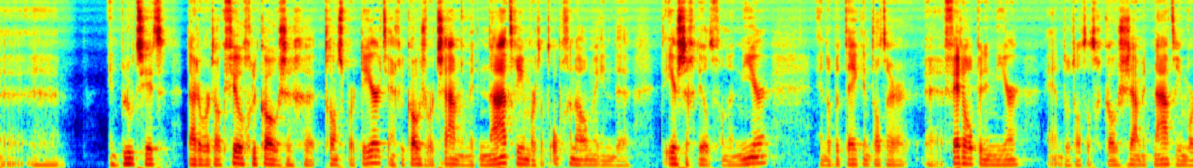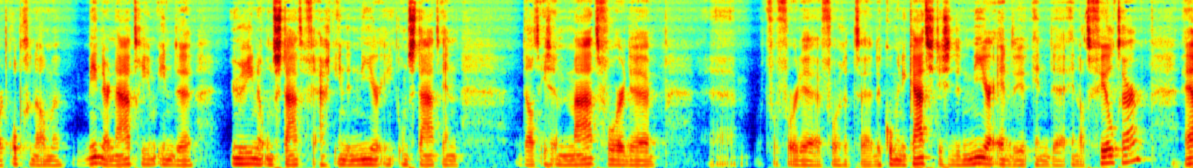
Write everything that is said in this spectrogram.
in bloed zit. Daardoor wordt ook veel glucose getransporteerd. En glucose wordt samen met natrium wordt dat opgenomen in de, het eerste gedeelte van de nier. En dat betekent dat er verderop in de nier, en doordat dat glucose samen met natrium wordt opgenomen, minder natrium in de urine ontstaat, of eigenlijk in de nier ontstaat. En dat is een maat voor, de, uh, voor, voor, de, voor het, uh, de communicatie tussen de nier en, de, en, de, en dat filter.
